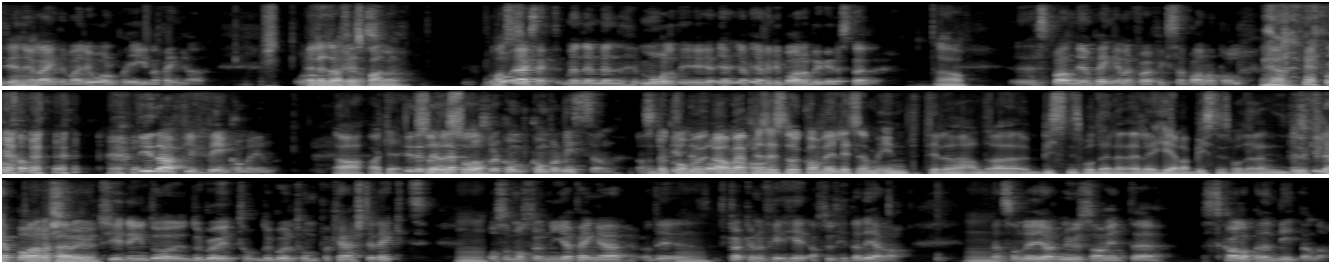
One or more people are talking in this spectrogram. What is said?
tre Mm. nya lägenheter varje år på egna pengar. Och Eller dra till alltså- Spanien. och då, ja, exakt, men, men målet är jag, jag, jag vill ju bara bygga det större. Ja. Eh, Spanien-pengarna får jag fixa på annat håll. Det är där flippingen kommer in. Ja, okej. Det är Så det, det så. kom- kompromissen. Alltså, Då kommer, ja men precis, då kommer vi liksom in till den andra businessmodellen, eller hela businessmodellen. Du skulle jag bara för- köra uthyrning då, då, går ju tom, då går det tomt på cash direkt Mm. och så måste du ha nya pengar och det, Mm. klart kan du absolut hitta det då. Mm. Men som det gör nu så har vi inte skalat på den biten då.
